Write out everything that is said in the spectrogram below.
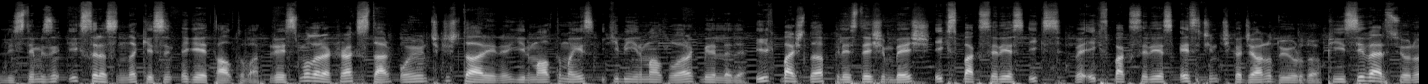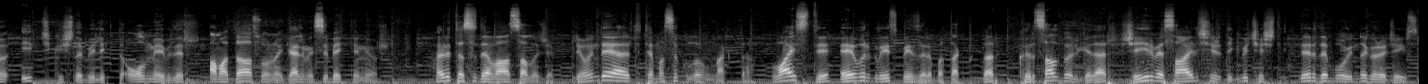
Listemizin ilk sırasında kesinlikle GTA 6 var. Resmi olarak Rockstar oyunun çıkış tarihini 26 Mayıs 2026 olarak belirledi. İlk başta PlayStation 5, Xbox Series X ve Xbox Series S için çıkacağını duyurdu. PC versiyonu ilk çıkışla birlikte olmayabilir ama daha sonra gelmesi bekleniyor. Haritası devasa olacak. Leonida eyaleti teması kullanılmakta. Vice City, Everglades benzeri bataklıklar, kırsal bölgeler, şehir ve sahil şeridi gibi çeşitlilikleri de bu oyunda göreceğiz.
